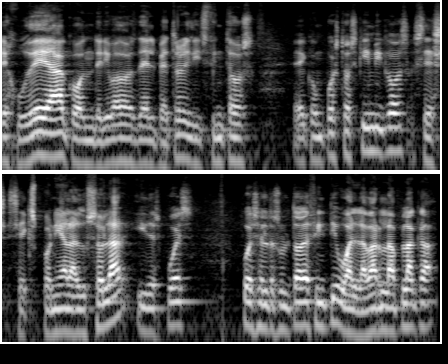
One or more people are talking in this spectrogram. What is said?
de Judea, con derivados del petróleo y distintos eh, compuestos químicos, se, se, exponía a la luz solar y después pues el resultado definitivo al lavar la placa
